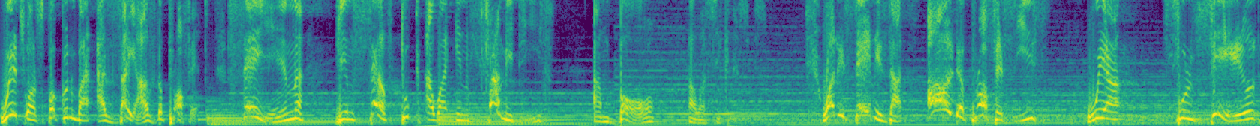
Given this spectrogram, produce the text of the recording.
which was spoken by Isaiah the prophet, saying, Himself took our infirmities and bore our sicknesses. What he's saying is that all the prophecies were fulfilled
